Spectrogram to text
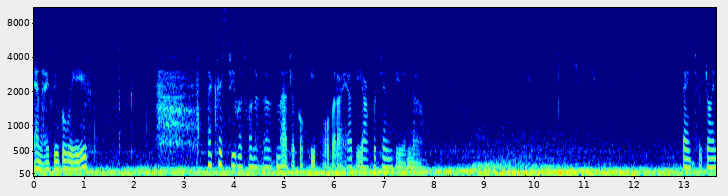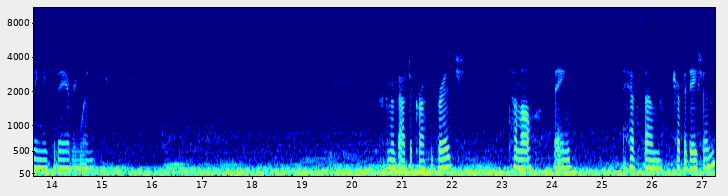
And I do believe that Christy was one of those magical people that I had the opportunity to know. Thanks for joining me today, everyone. I'm about to cross a bridge, tunnel thing. I have some trepidation,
